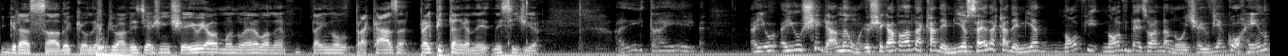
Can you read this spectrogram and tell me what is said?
Engraçado, que eu lembro de uma vez de a gente, eu e a Manuela, né, tá indo pra casa, pra Ipitanga ne- nesse dia. Aí tá aí. Aí eu, aí eu chegava, não, eu chegava lá da academia, eu saía da academia 9, 9 10 horas da noite. Aí eu vinha correndo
